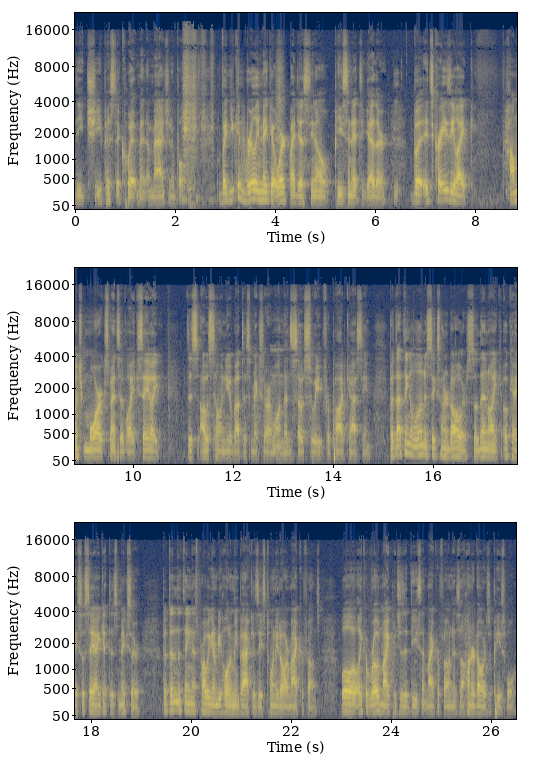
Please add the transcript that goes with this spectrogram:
the cheapest equipment imaginable, but you can really make it work by just you know piecing it together. But it's crazy like how much more expensive. Like say like this, I was telling you about this mixer I won that's so sweet for podcasting. But that thing alone is six hundred dollars. So then like okay, so say I get this mixer, but then the thing that's probably gonna be holding me back is these twenty dollar microphones. Well, like a Rode mic, which is a decent microphone, is hundred dollars a piece. Well,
